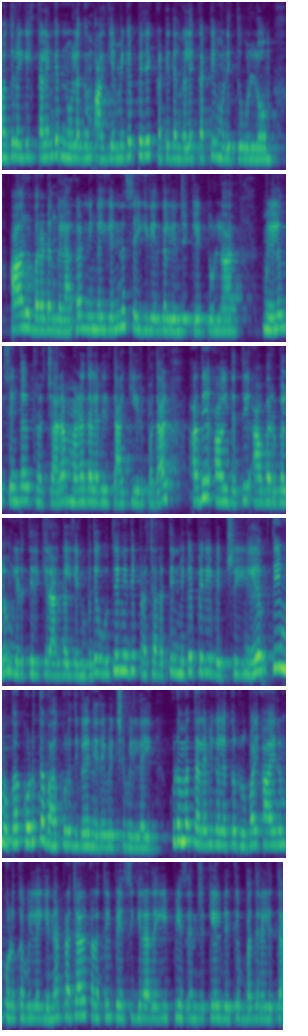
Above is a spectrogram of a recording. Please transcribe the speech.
மதுரையில் கலைஞர் நூலகம் ஆகிய மிகப்பெரிய கட்டிடங்களை கட்டி முடித்து உள்ளோம். ஆறு வருடங்களாக நீங்கள் என்ன செய்கிறீர்கள் என்று கேட்டுள்ளார். மேலும் செங்கல் பிரச்சாரம் மனதளவில் தாக்கியிருப்பதால் அதே ஆயுதத்தை அவர்களும் எடுத்திருக்கிறார்கள் என்பது உதயநிதி பிரச்சாரத்தின் மிகப்பெரிய வெற்றி. மேலும் திமுக கொடுத்த வாக்குறுதிகளை நிறைவேற்றவில்லை. குடும்ப தலைவிகளுக்கு ரூபாய் ஆயிரம் கொடுக்கவில்லை என பிரச்சார களத்தில் பேசுகிறார் இபிஎஸ் என்ற கேள்விக்கு பதிலளித்த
